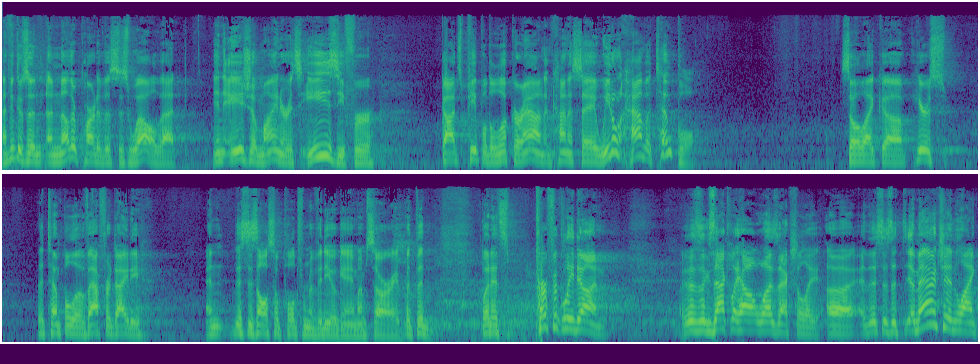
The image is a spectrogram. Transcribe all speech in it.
I think there's an, another part of this as well that in Asia Minor, it's easy for God's people to look around and kind of say, We don't have a temple. So, like, uh, here's the temple of Aphrodite. And this is also pulled from a video game, I'm sorry. But, the, but it's perfectly done. This is exactly how it was, actually. Uh, this is a, imagine like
